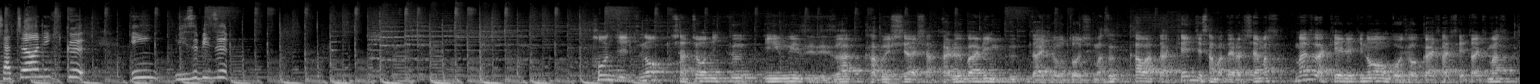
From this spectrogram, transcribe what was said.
社長に聞く。In ウィズビズ本日の社長に聞く。In ウィズビズは株式会社アルバリンク代表を通します。川田健二様でいらっしゃいます。まずは経歴の方をご紹介させていただきます。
